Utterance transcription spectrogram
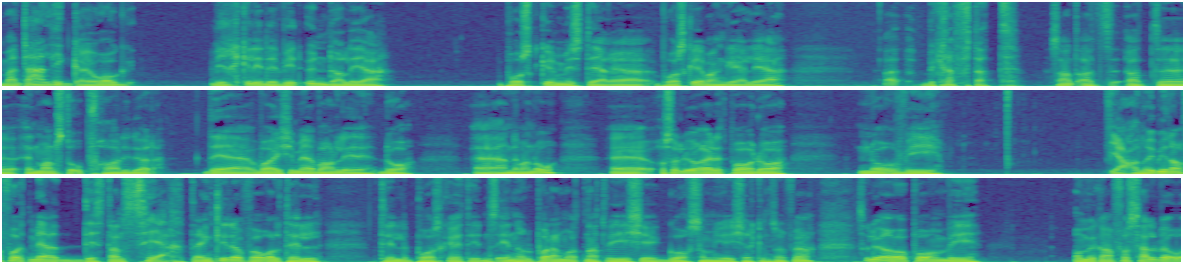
Men der ligger jo òg virkelig det vidunderlige påskemysteriet, påskeevangeliet bekreftet sant? at, at uh, en mann sto opp fra de døde. Det var ikke mer vanlig da uh, enn det var nå. Uh, og så lurer jeg litt på da, når vi ja, når vi begynner å få et mer distansert egentlig da, forhold til, til påskehøytidens innhold, på den måten at vi ikke går så mye i kirken som før, så lurer jeg på om vi, om vi kan få selve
